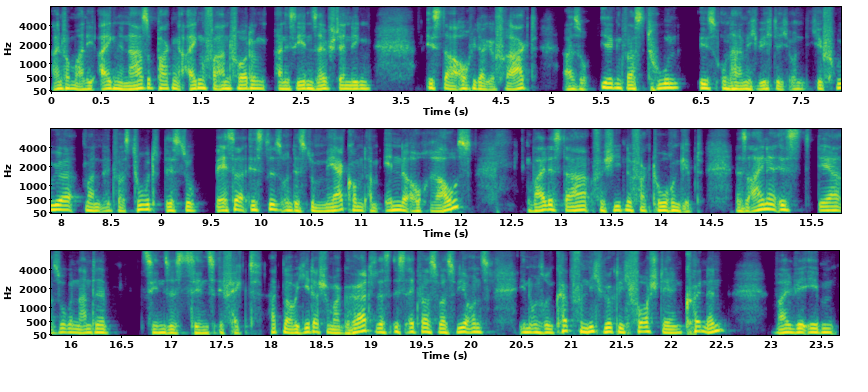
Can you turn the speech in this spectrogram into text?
Einfach mal die eigene Nase packen. Eigenverantwortung eines jeden Selbstständigen ist da auch wieder gefragt. Also irgendwas tun ist unheimlich wichtig. Und je früher man etwas tut, desto besser ist es und desto mehr kommt am Ende auch raus, weil es da verschiedene Faktoren gibt. Das eine ist der sogenannte Zinseszinseffekt. Hat, glaube ich, jeder schon mal gehört. Das ist etwas, was wir uns in unseren Köpfen nicht wirklich vorstellen können, weil wir eben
